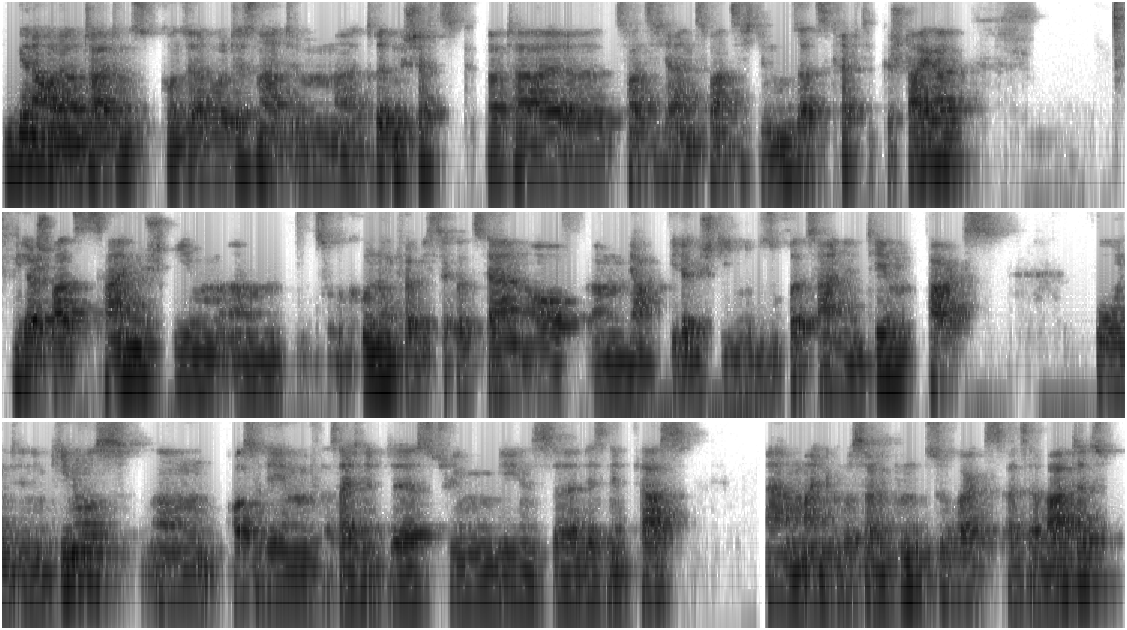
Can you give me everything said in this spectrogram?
Genau, der Unterhaltungskonzern Walt Disney hat im äh, dritten Geschäftsquartal äh, 2021 den Umsatz kräftig gesteigert wieder schwarze Zahlen geschrieben. Ähm, zur Begründung verwies der Konzern auf ähm, ja, wieder gestiegene Besucherzahlen in Themenparks und in den Kinos. Ähm, außerdem verzeichnete der Streamingdienst äh, Disney Plus ähm, einen größeren Kundenzuwachs als erwartet.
